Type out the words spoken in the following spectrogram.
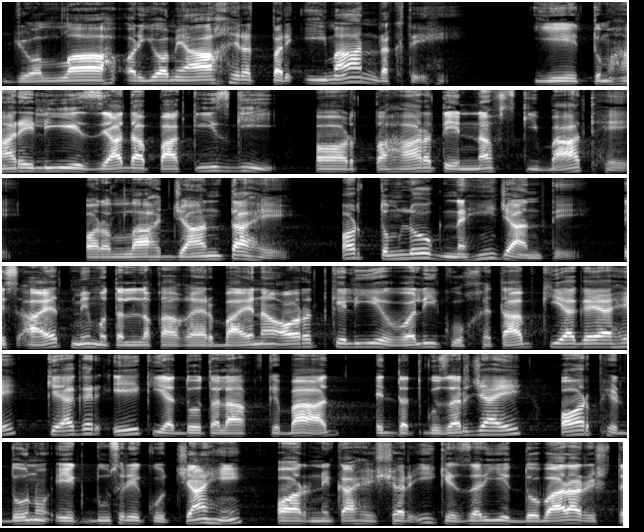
جو اللہ اور یوم آخرت پر ایمان رکھتے ہیں۔ یہ تمہارے لیے زیادہ پاکیزگی اور طہارت نفس کی بات ہے اور اللہ جانتا ہے اور تم لوگ نہیں جانتے۔ اس آیت میں متعلقہ غیر بائنہ عورت کے لیے ولی کو خطاب کیا گیا ہے کہ اگر ایک یا دو طلاق کے بعد عدت گزر جائے اور پھر دونوں ایک دوسرے کو چاہیں اور نکاح شرعی کے ذریعے دوبارہ رشتہ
